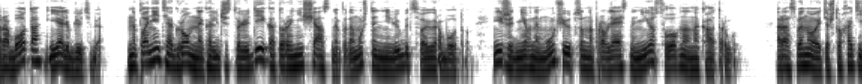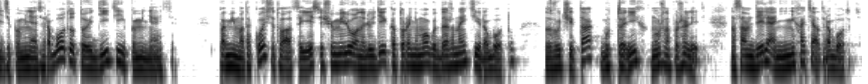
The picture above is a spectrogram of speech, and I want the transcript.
Работа, я люблю тебя. На планете огромное количество людей, которые несчастны, потому что не любят свою работу, и ежедневно мучаются, направляясь на нее словно на каторгу. Раз вы ноете, что хотите поменять работу, то идите и поменяйте. Помимо такой ситуации, есть еще миллионы людей, которые не могут даже найти работу. Звучит так, будто их нужно пожалеть. На самом деле они не хотят работать.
